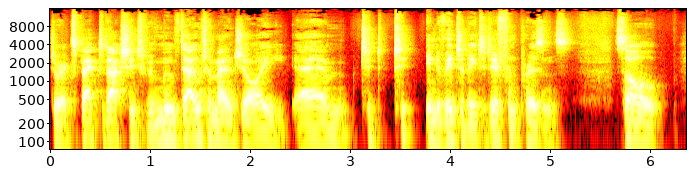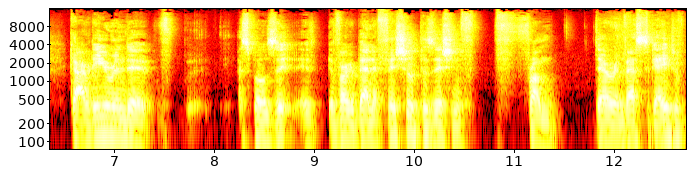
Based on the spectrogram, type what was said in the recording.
they're expected actually to be moved out of Mountjoy um, to, to individually to different prisons. So Gardaí are in the, I suppose, a, a very beneficial position f- from their investigative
